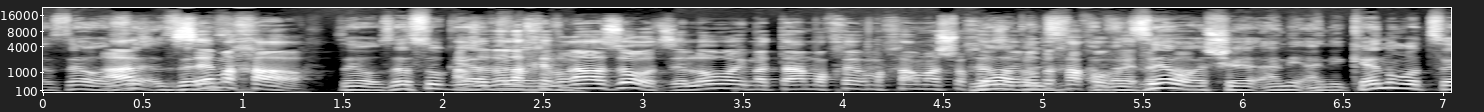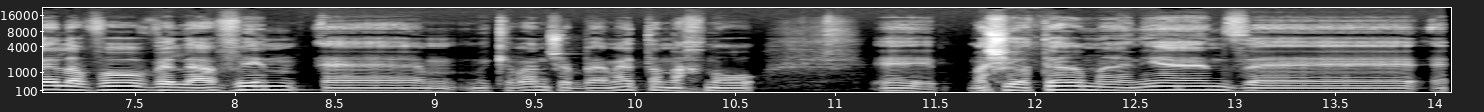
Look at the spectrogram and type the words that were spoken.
אז זהו, אז זה מחר. זהו, זה סוגי אז הדברים. ולחברה הזאת, זה לא, אם אתה מוכר מחר משהו אחר, זה לא אבל- בהכרח עובד אבל לך. זהו, שאני אני כן רוצה לבוא ולהבין, אה, מכיוון שבאמת אנחנו, אה, מה שיותר מעניין זה אה,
